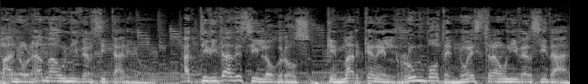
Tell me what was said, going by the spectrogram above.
Panorama Universitario. Actividades y logros que marcan el rumbo de nuestra universidad.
